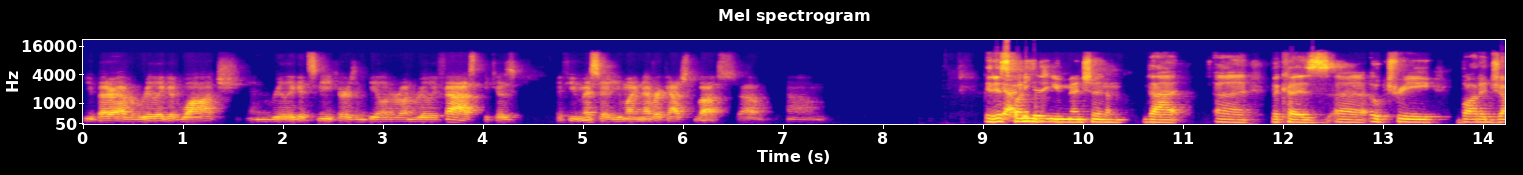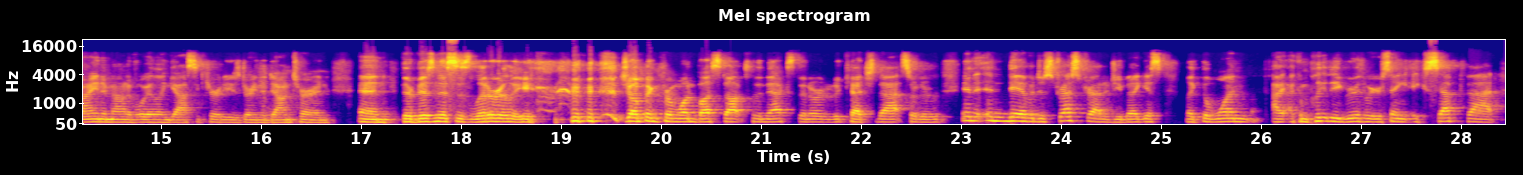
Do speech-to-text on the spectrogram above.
you better have a really good watch and really good sneakers and be able to run really fast because if you miss it, you might never catch the bus. So um, it is yeah, funny that you mentioned that uh, because uh, Oaktree bought a giant amount of oil and gas securities during the downturn, and their business is literally jumping from one bus stop to the next in order to catch that sort of. And, and they have a distress strategy, but I guess like the one I, I completely agree with what you're saying, except that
